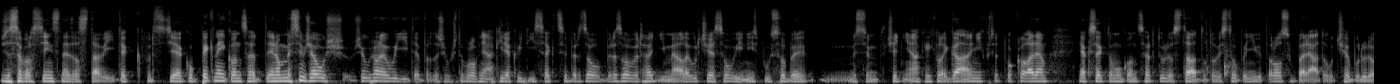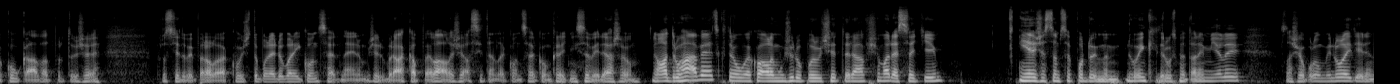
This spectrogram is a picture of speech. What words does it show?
že se prostě nic nezastaví. Tak prostě jako pěkný koncert, jenom myslím, že už, že už ho neuvidíte, protože už to bylo v nějaký takový tý sekci, brzo, brzo vyřadíme, ale určitě jsou jiný způsoby, myslím, včetně nějakých legálních předpokládám, jak se k tomu koncertu dostat. Toto vystoupení vypadalo super, já to určitě budu dokoukávat, protože prostě to vypadalo jako, že to bude dobrý koncert, nejenom, že dobrá kapela, ale že asi tenhle koncert konkrétní se vydařil. No a druhá věc, kterou jako ale můžu doporučit teda všema deseti, je, že jsem se pod dojmem novinky, kterou jsme tady měli, z našeho polu minulý týden,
